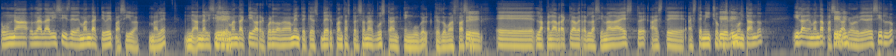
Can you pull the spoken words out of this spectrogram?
una, un análisis de demanda activa y pasiva, ¿vale? Análisis de demanda activa, recuerdo nuevamente, que es ver cuántas personas buscan en Google, que es lo más fácil, eh, la palabra clave relacionada a este, a este, a este nicho que estoy montando. Y la demanda pasiva, que me olvidé decirlo,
